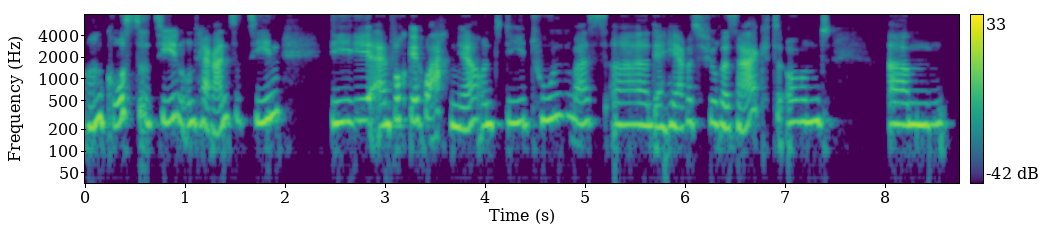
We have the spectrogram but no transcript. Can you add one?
großzuziehen und heranzuziehen, die einfach gehorchen, ja, und die tun, was äh, der Heeresführer sagt und ähm,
